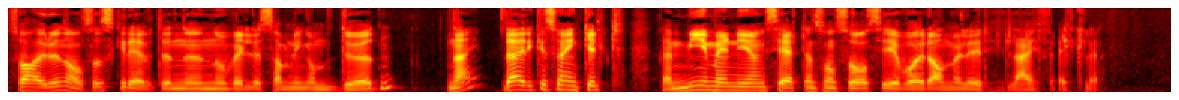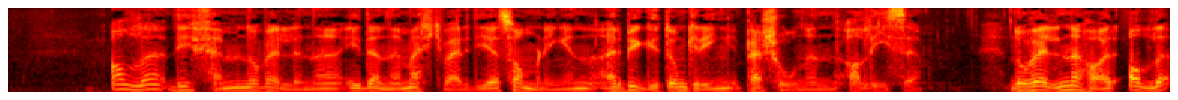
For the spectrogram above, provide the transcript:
Så har hun altså skrevet en novellesamling om døden. Nei, det er ikke så enkelt. Det er mye mer nyansert enn som så, sier vår anmelder Leif Ekle. Alle de fem novellene i denne merkverdige samlingen er bygget omkring personen Alice. Novellene har alle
